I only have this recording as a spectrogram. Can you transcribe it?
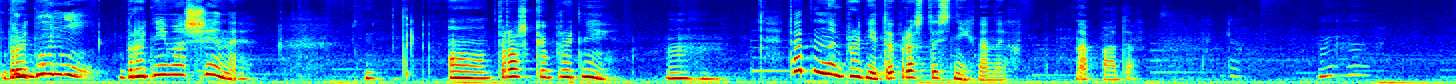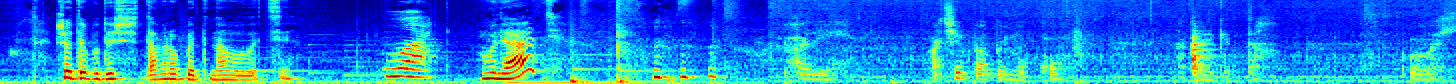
Брудні. Буні. Брудні машини. О, трошки брудні. Угу. Та не брудні, то просто сніг на них нападав. Угу. Що ти будеш там робити на вулиці? Вот. Гулять? Палі. А чим папи муку? Ой.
